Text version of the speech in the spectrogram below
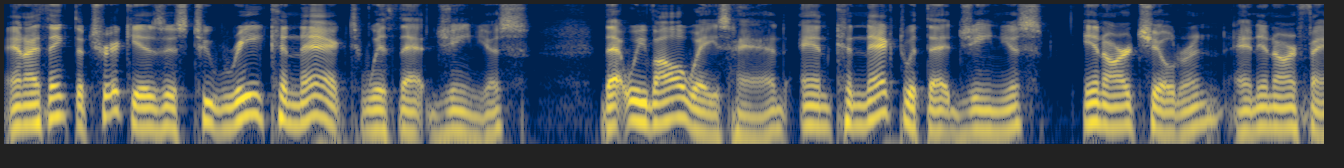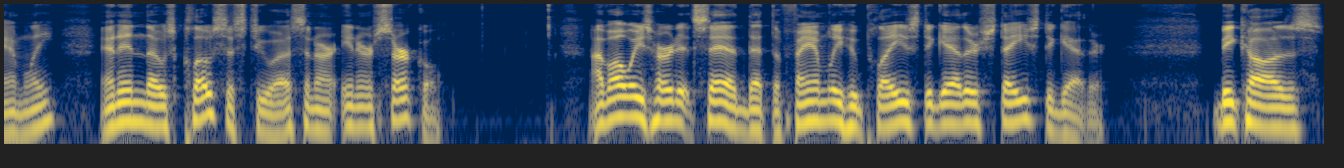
And I think the trick is is to reconnect with that genius that we've always had and connect with that genius in our children and in our family and in those closest to us in our inner circle. I've always heard it said that the family who plays together stays together because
